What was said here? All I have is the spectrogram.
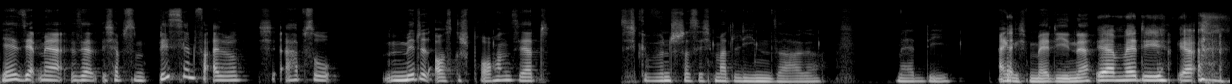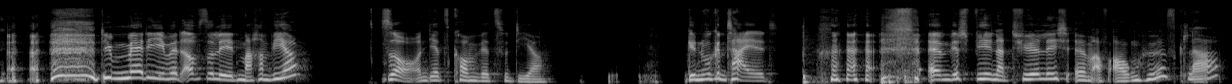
Ja, sie hat mir, sie hat, ich habe es ein bisschen, also ich habe so mittel ausgesprochen. Sie hat sich gewünscht, dass ich Madeline sage. Maddie. Eigentlich Maddie, ne? Ja, Maddie. Ja. Die Maddie mit obsolet machen wir. So, und jetzt kommen wir zu dir. Genug geteilt. ähm, wir spielen natürlich ähm, auf Augenhöhe, ist klar.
